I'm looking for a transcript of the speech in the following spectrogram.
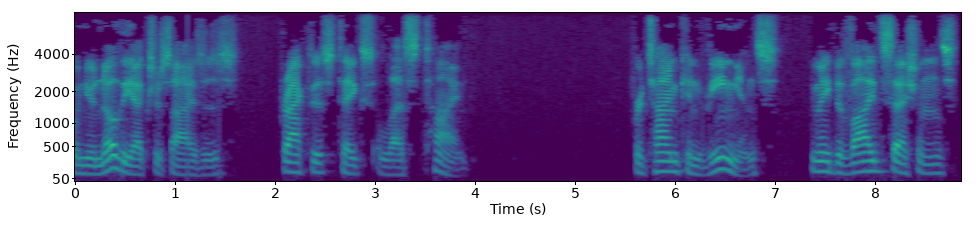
When you know the exercises, practice takes less time. For time convenience, you may divide sessions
